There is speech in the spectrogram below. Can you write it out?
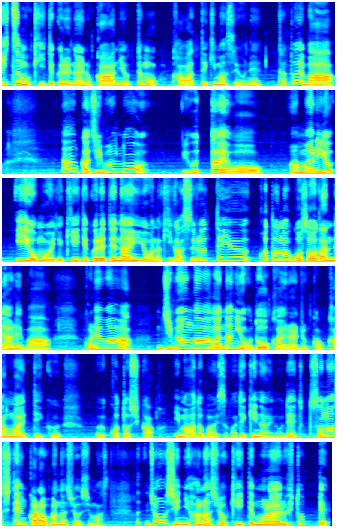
いつも聞いてくれないのかによっても変わってきますよね。例えばなんか自分の訴えをあんまりよいい思いで聞いてくれてないような気がするっていうことのご相談であればこれは自分側が何をどう変えられるかを考えていくことしか今アドバイスができないのでその視点からお話をします。上司に話を聞いてもらえる人って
